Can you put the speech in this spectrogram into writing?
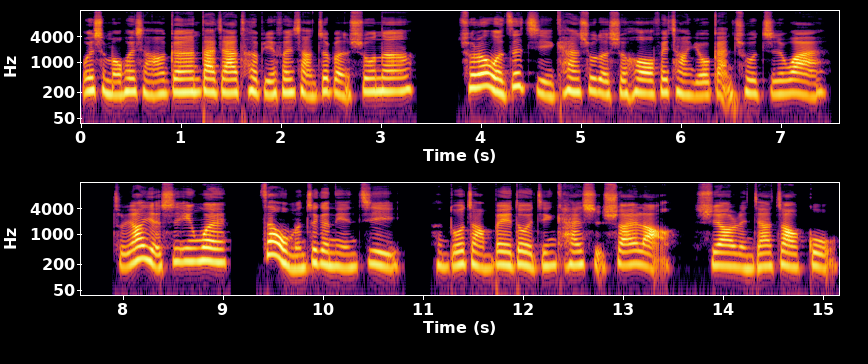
为什么会想要跟大家特别分享这本书呢？除了我自己看书的时候非常有感触之外，主要也是因为在我们这个年纪，很多长辈都已经开始衰老，需要人家照顾。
